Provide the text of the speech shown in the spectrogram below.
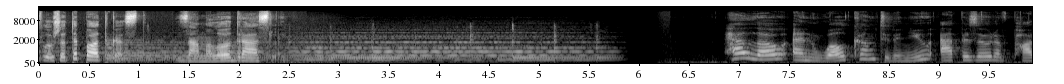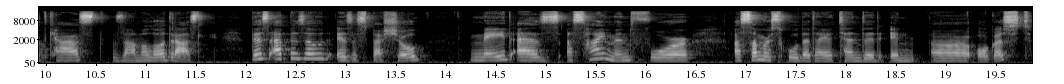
Slušate podcast Zamalo odrasli. Hello and welcome to the new episode of podcast Zamalo odrasli. This episode is a special made as assignment for a summer school that I attended in uh, August.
